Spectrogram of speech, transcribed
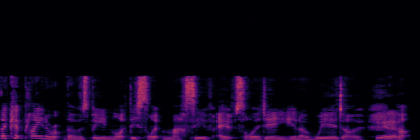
They kept playing her up though as being like this like massive outsidey, you know, weirdo. Yeah. But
